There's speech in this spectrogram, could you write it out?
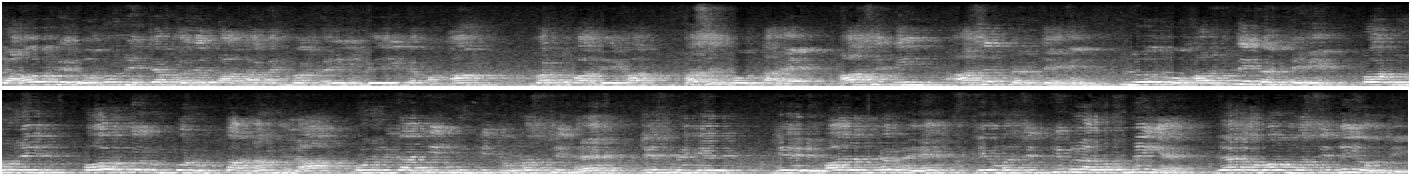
لاہور کے لوگوں نے جب حضرت داتا گنج علی ہجویری کا مقام مرتبہ دیکھا، حسد ہوتا ہے، حاسدین حاسد کرتے ہیں، لوگ مخالفتیں کرتے ہیں اور انہوں نے اور کوئی ان کو رکتا نہ ملا۔ انہوں نے کہا جی ان کی جو مسجد ہے، جس میں یہ یہ عبادت کر رہے ہیں، یہ مسجد قبلہ رخ نہیں ہے، لہذا وہاں مسجد نہیں ہوتی،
